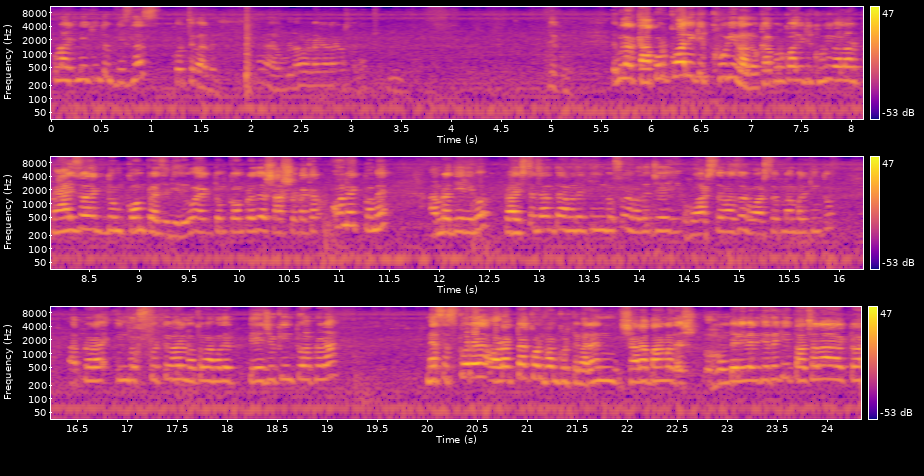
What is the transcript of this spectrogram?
প্রোডাক্ট নিয়ে কিন্তু বিজনেস করতে পারবেন। হ্যাঁ দেখুন এগুলোর কাপড় কোয়ালিটি খুবই ভালো। কাপড় কোয়ালিটি খুবই ভালো আর প্রাইসও একদম কম প্রাইসে দিয়ে দেবো। একদম কম প্রাইসে সাতশো টাকার অনেক কমে আমরা দিয়ে দিব। প্রাইসটা জানতে আমাদের কিন্তু আমাদের যে হোয়াটসঅ্যাপ আছে হোয়াটসঅ্যাপ নাম্বার কিন্তু আপনারা ইনবক্স করতে পারেন অথবা আমাদের পেজও কিন্তু আপনারা মেসেজ করে অর্ডারটা কনফার্ম করতে পারেন। সারা বাংলাদেশ হোম ডেলিভারি দিয়ে থাকি। তাছাড়া একটা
